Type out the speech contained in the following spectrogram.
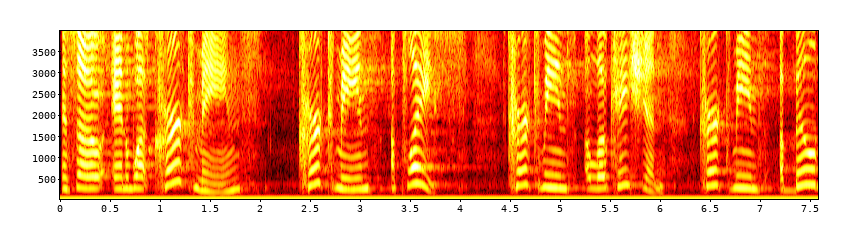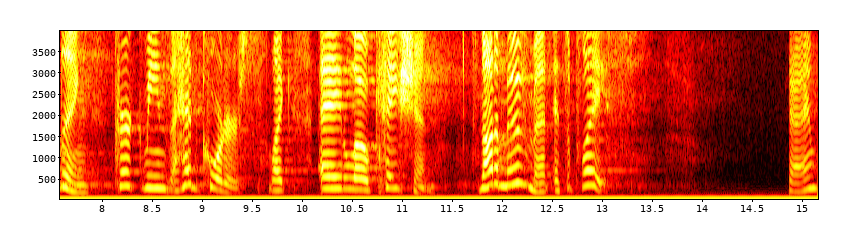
And so, and what kirk means Kirk means a place. Kirk means a location. Kirk means a building. Kirk means a headquarters, like a location. It's not a movement, it's a place. Okay?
